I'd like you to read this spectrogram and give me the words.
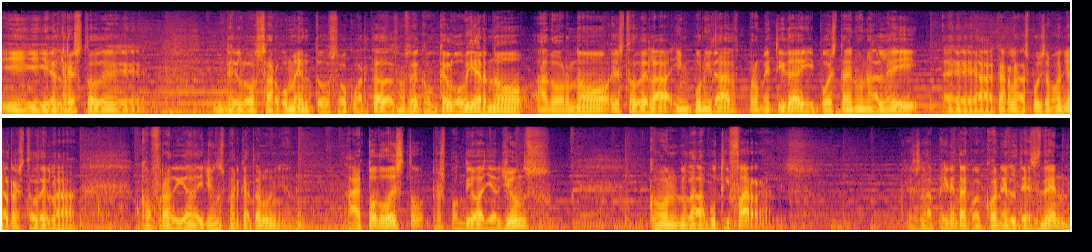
y el resto de, de los argumentos o coartadas, no sé, con que el gobierno adornó esto de la impunidad prometida y puesta en una ley eh, a Carles Puigdemont y al resto de la cofradía de Junts per Catalunya. ¿no? A todo esto respondió ayer Junts con la butifarra, es, la peineta, con, el desdén,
